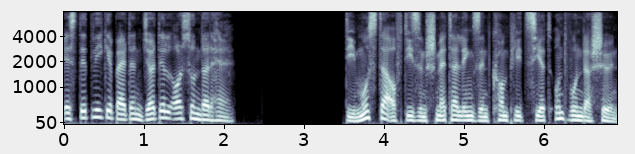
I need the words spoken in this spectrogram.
इस तितली के पैटर्न जटिल और सुंदर हैं Die Muster auf diesem Schmetterling sind kompliziert und wunderschön.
